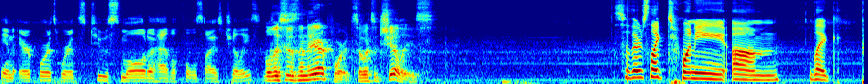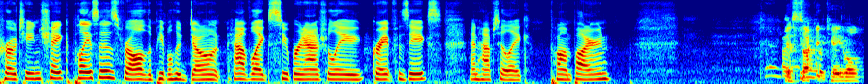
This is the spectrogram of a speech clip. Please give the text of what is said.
in airports where it's too small to have a full size Chili's. Well, this is an airport, so it's a Chili's. So there's like 20 um like protein shake places for all of the people who don't have like supernaturally great physiques and have to like pump iron. I Yeah, suck it, cable.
